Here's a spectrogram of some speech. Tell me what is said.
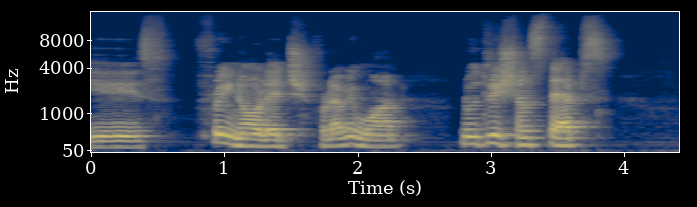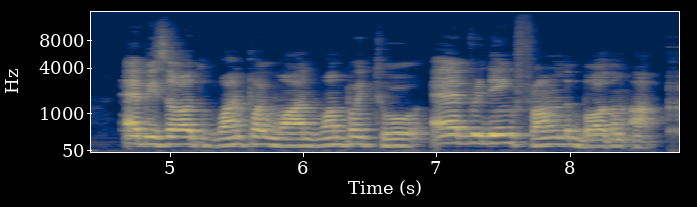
is free knowledge for everyone, nutrition steps episode 1.1, 1.2, everything from the bottom up.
